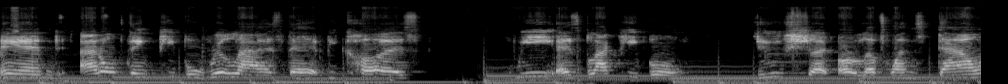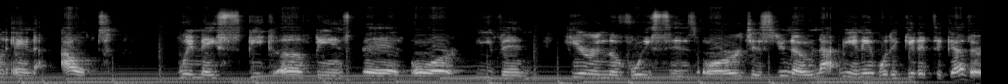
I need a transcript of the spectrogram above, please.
And I don't think people realize that because we as Black people do shut our loved ones down and out when they speak of being sad or even hearing the voices or just, you know, not being able to get it together,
